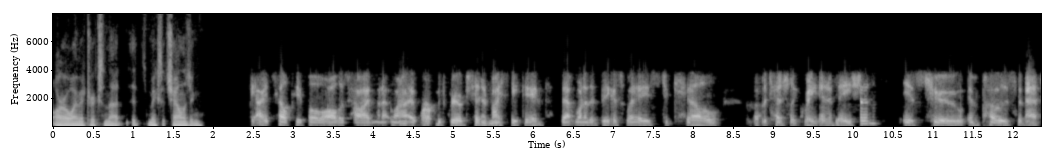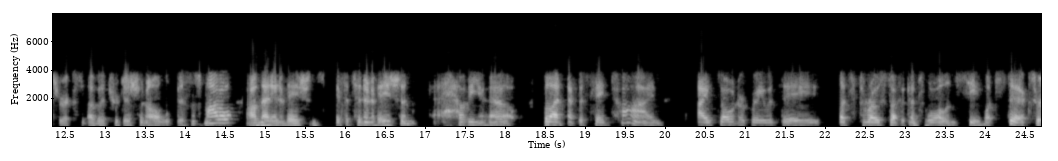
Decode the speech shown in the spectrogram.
ROI metrics and that it makes it challenging. I tell people all the time when I, when I work with groups and in my speaking that one of the biggest ways to kill a potentially great innovation is to impose the metrics of a traditional business model on that innovation. If it's an innovation, how do you know? But at the same time, I don't agree with the let's throw stuff against the wall and see what sticks or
